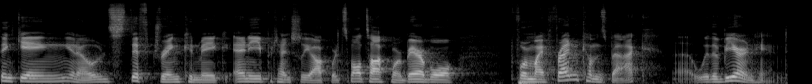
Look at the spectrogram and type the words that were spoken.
thinking, you know, stiff drink can make any potentially awkward small talk more bearable before my friend comes back uh, with a beer in hand.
